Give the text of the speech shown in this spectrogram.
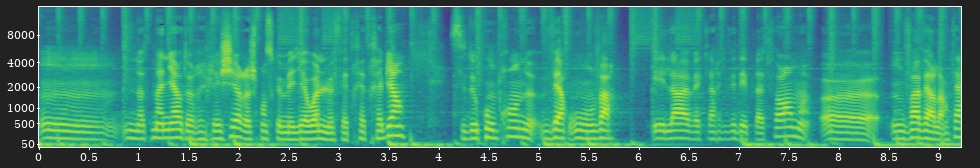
notre manière de réfléchir, et je pense que Media One le fait très très bien, c'est de comprendre vers où on va. Et là, avec l'arrivée des plateformes, on va vers l'inter.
